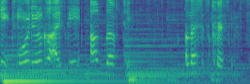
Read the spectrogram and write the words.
Hey, tomorrow do you ice skate? I'd love to. Unless it's Christmas.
